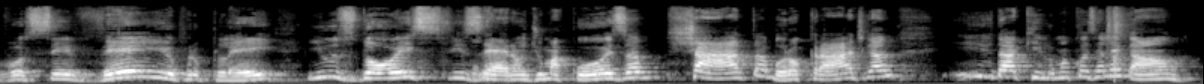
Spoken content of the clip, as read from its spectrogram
você veio pro play e os dois fizeram de uma coisa chata, burocrática e daquilo uma coisa legal.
